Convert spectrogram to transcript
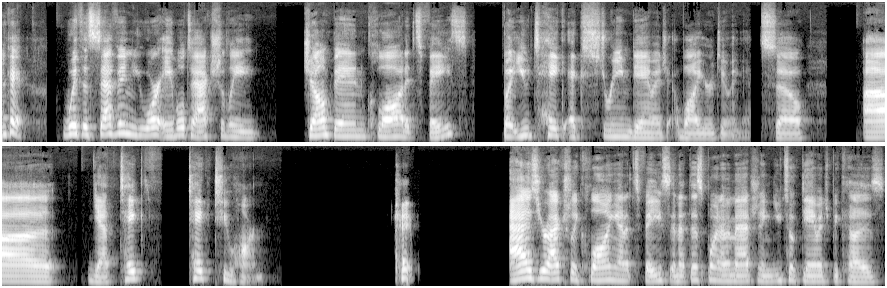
Okay. With a seven, you are able to actually jump in, claw at its face, but you take extreme damage while you're doing it. So uh yeah, take take two harm. Okay. As you're actually clawing at its face, and at this point I'm imagining you took damage because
